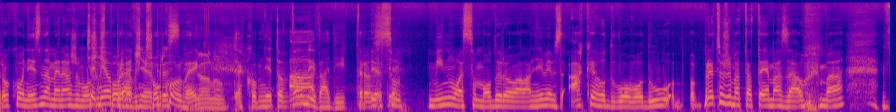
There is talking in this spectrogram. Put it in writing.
rokov, neznamená, že môžeš povedať čokoľvek. presne. Áno. Ako mne to veľmi A vadí. Proste. Ja som minule som moderovala, neviem z akého dôvodu, pretože ma tá téma zaujíma, v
